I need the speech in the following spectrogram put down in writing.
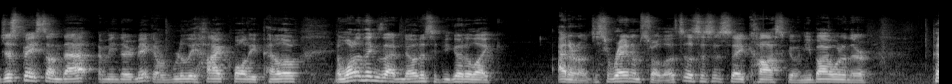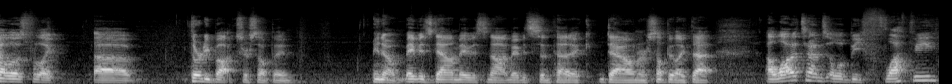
just based on that, I mean, they make a really high quality pillow. And one of the things I've noticed, if you go to like I don't know, just a random store. Let's, let's just say Costco, and you buy one of their pillows for like uh, thirty bucks or something. You know, maybe it's down, maybe it's not, maybe it's synthetic down or something like that. A lot of times it will be fluffy,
